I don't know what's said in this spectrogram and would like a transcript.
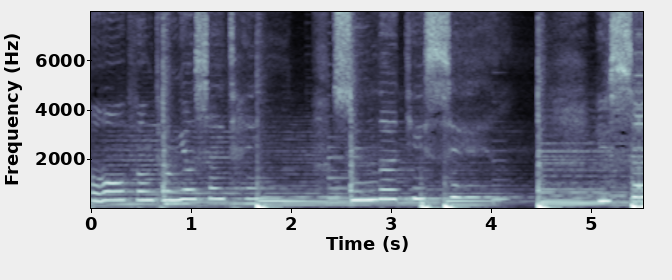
何妨同样细听旋律意思。如想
